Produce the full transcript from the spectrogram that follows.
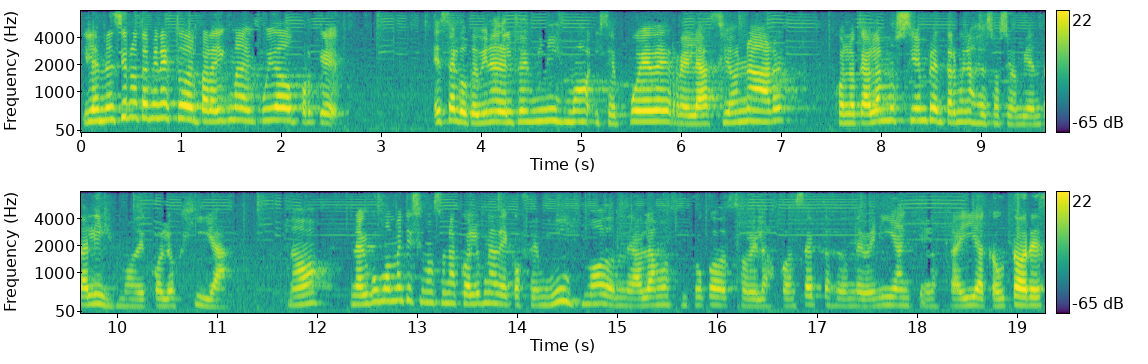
Y les menciono también esto del paradigma del cuidado porque es algo que viene del feminismo y se puede relacionar con lo que hablamos siempre en términos de socioambientalismo, de ecología, ¿no? En algún momento hicimos una columna de ecofeminismo donde hablamos un poco sobre los conceptos de dónde venían, quién los traía, qué autores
